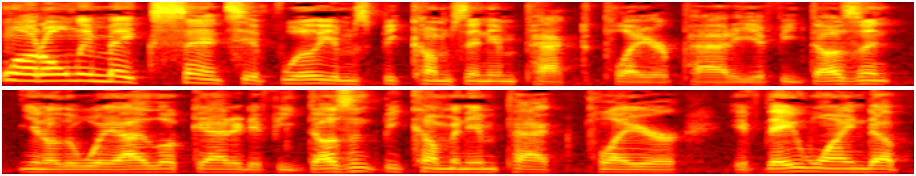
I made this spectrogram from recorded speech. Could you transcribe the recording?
Well, it only makes sense if Williams becomes an impact player, Patty. If he doesn't, you know, the way I look at it, if he doesn't become an impact player, if they wind up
